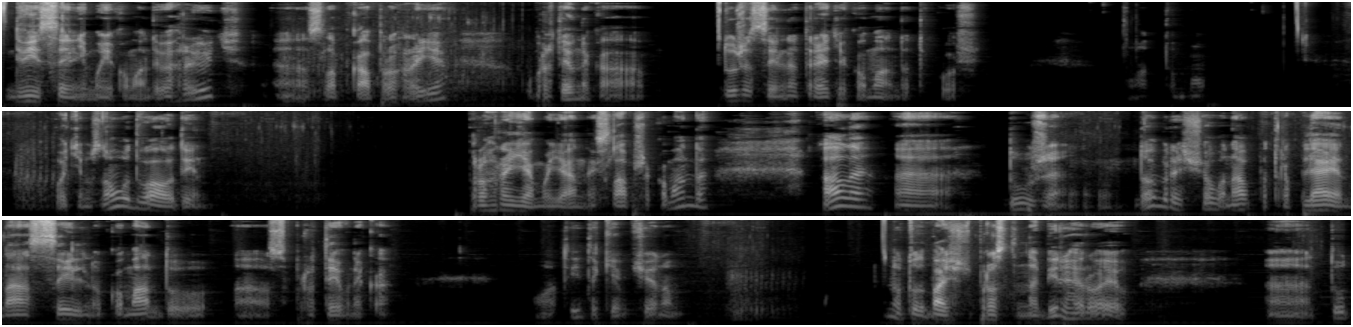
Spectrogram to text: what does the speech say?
Дві сильні мої команди виграють. Е, слабка програє. У противника дуже сильна третя команда також. От, тому. Потім знову 2-1. Програє моя найслабша команда. Але е, дуже добре, що вона потрапляє на сильну команду е, супротивника. От, і таким чином. Ну, тут бачиш просто набір героїв. Е, тут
